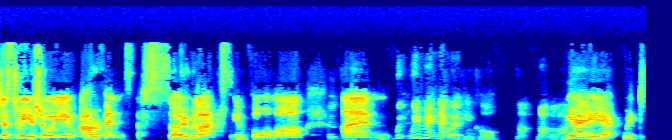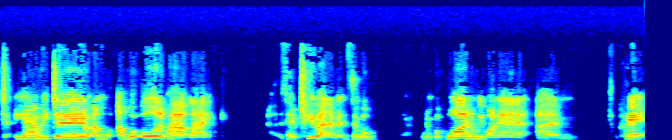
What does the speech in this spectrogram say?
just to reassure you, our events are so relaxed, informal. Um, we, we make networking cool. Not, not the lie. Yeah, yeah, we yeah we do, and and we're all about like so two elements. Number number one, we want to um, create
